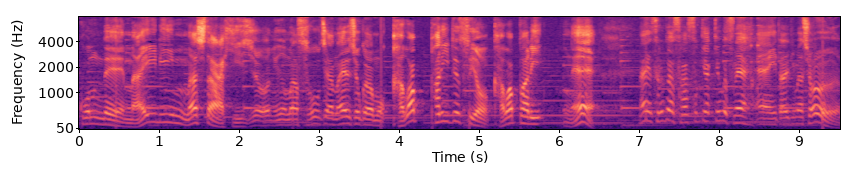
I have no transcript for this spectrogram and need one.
運んでまいりました。非常にうまそうじゃないでしょうか。もう皮っぱりですよ。皮パリね。はいそれでは早速薬局ですね、えー、いただきましょう。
